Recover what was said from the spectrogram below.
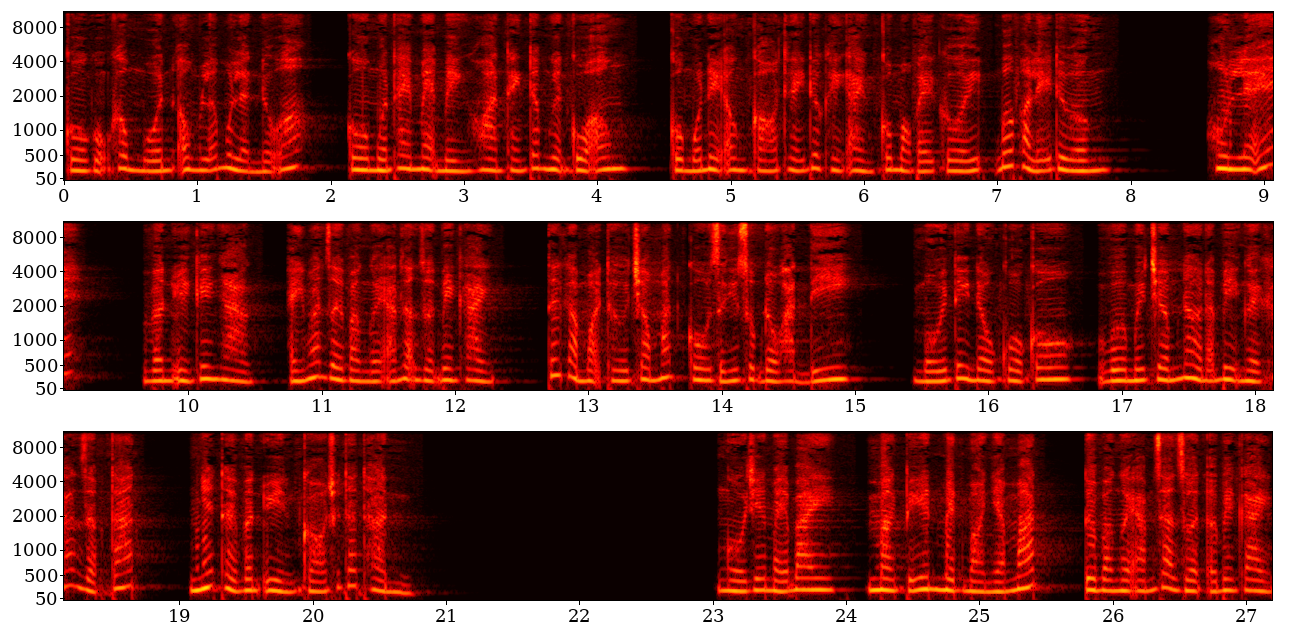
Cô cũng không muốn ông lỡ một lần nữa. Cô muốn thay mẹ mình hoàn thành tâm nguyện của ông. Cô muốn để ông có thể thấy được hình ảnh cô mặc váy cưới bước vào lễ đường. Hôn lễ. Vân Uyển kinh ngạc, Ánh mắt rơi vào người ám dọn ruột bên cạnh. Tất cả mọi thứ trong mắt cô dường như sụp đổ hẳn đi. Mối tình đầu của cô vừa mới chấm nở đã bị người khác dập tắt. Nhất thời Vân Uyển có chút thất thần. Ngồi trên máy bay, Mạc Tử Yên mệt mỏi nhắm mắt, Từ vào người ám dạ ruột ở bên cạnh.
